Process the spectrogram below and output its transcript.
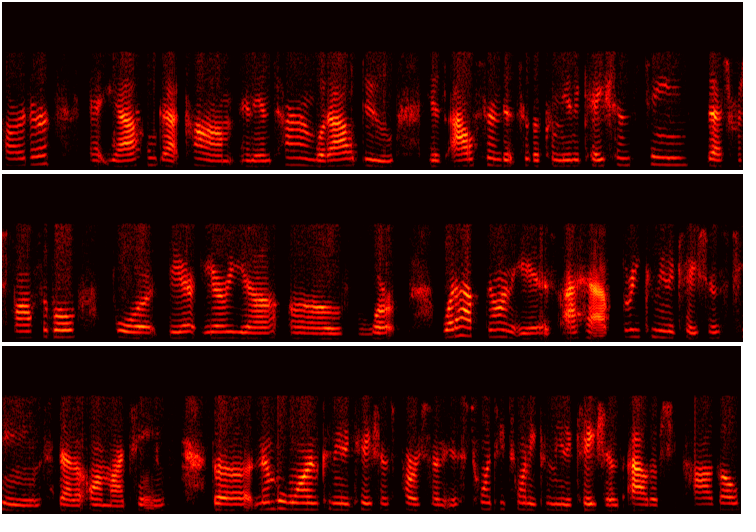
Carter at yahoo.com, and in turn, what I'll do is I'll send it to the communications team that's responsible for their area of work. What I've done is I have three communications teams that are on my team. The number one communications person is 2020 Communications out of Chicago.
